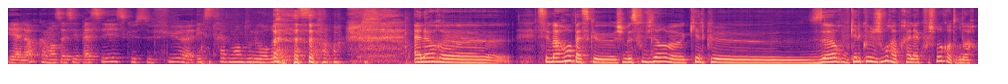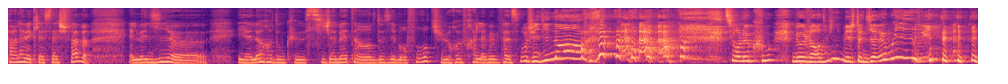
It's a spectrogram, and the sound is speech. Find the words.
Et alors, comment ça s'est passé? Est-ce que ce fut euh, extrêmement douloureux? Alors, euh, c'est marrant parce que je me souviens euh, quelques heures ou quelques jours après l'accouchement, quand on a reparlé avec la sage-femme, elle m'a dit Et alors, donc, si jamais tu as un deuxième enfant, tu le referas de la même façon? J'ai dit non Sur le coup. Mais aujourd'hui, mais je te dirais oui, oui.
